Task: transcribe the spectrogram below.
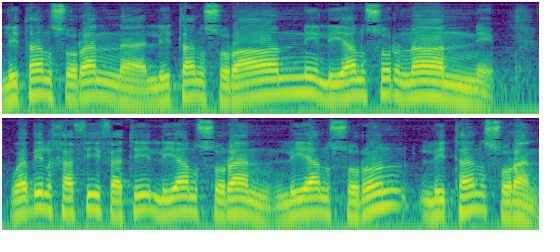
لتنصرن لتنصران لينصرنان. وبالخفيفة لينصرن لينصرن لتنصرن.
